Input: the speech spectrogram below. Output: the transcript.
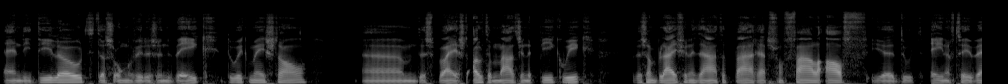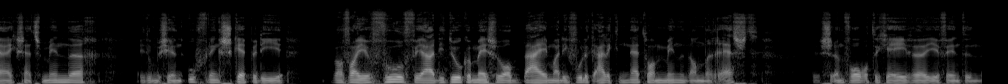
En die deload, dat is ongeveer dus een week, doe ik meestal. Ehm, dus bij is het automatisch in de peak week. Dus dan blijf je inderdaad een paar reps van falen af. Je doet één of twee werksets minder. Je doet misschien een oefening skippen die, waarvan je voelt van ja, die doe ik er meestal wel bij, maar die voel ik eigenlijk net wat minder dan de rest. Dus een voorbeeld te geven, je vindt een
